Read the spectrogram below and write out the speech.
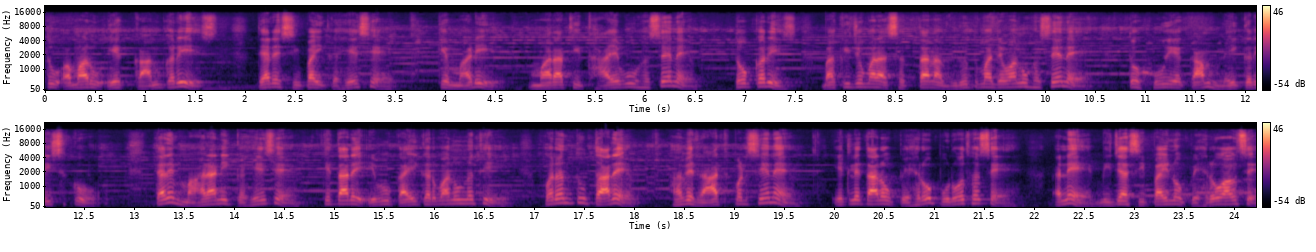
તું અમારું એક કામ કરીશ. ત્યારે સિપાઈ કહે છે કે, માડી, મારાથી થાય એવું હશે ને તો કરીશ. બાકી જો મારા સત્તાના વિરુદ્ધમાં જવાનું હશે ને, તો હું એ કામ નહીં કરી શકું. ત્યારે મહારાણી કહે છે કે તારે એવું કાંઈ કરવાનું નથી, પરંતુ તારે હવે રાત પડશે ને, એટલે તારો પહેરો પૂરો થશે અને બીજા સિપાહીનો પહેરો આવશે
